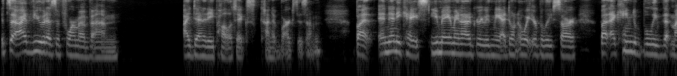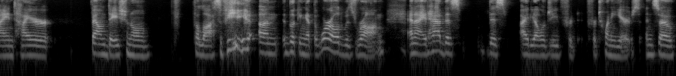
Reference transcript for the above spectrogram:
it's I view it as a form of um, identity politics kind of Marxism. But in any case, you may or may not agree with me. I don't know what your beliefs are, but I came to believe that my entire foundational philosophy on looking at the world was wrong, and I had had this this ideology for for 20 years, and so.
